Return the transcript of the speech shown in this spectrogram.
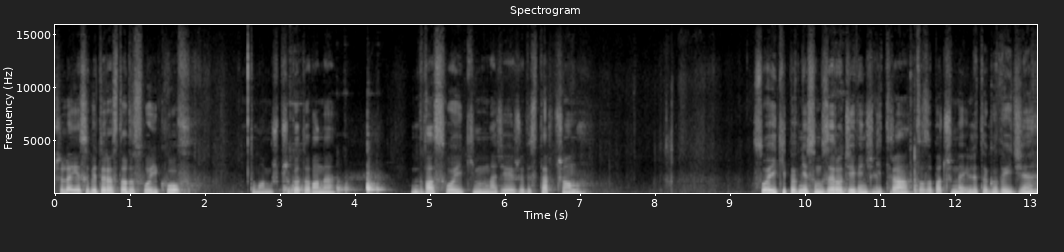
Przeleję sobie teraz to do słoików. To mam już przygotowane dwa słoiki. Mam nadzieję, że wystarczą. Słoiki pewnie są 0,9 litra. To zobaczymy, ile tego wyjdzie.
